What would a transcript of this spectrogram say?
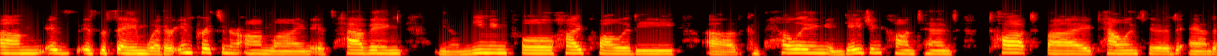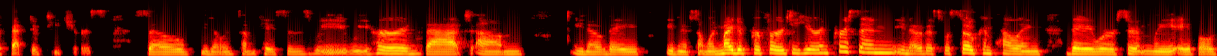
um, is, is the same whether in person or online. It's having you know, meaningful, high quality, uh, compelling, engaging content taught by talented and effective teachers. So, you know, in some cases we, we heard that, um, you know, they, even if someone might have preferred to hear in person, you know, this was so compelling, they were certainly able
